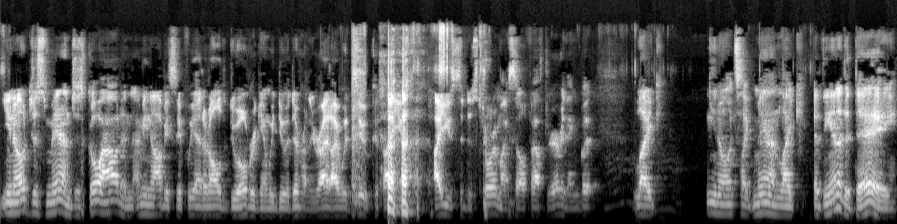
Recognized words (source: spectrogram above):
you know, just man, just go out and I mean, obviously, if we had it all to do over again, we'd do it differently, right? I would too, because I used, I used to destroy myself after everything. But like, you know, it's like, man, like at the end of the day,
